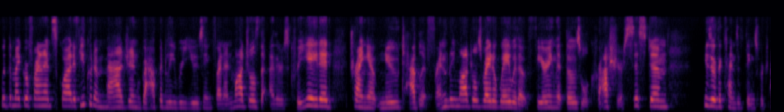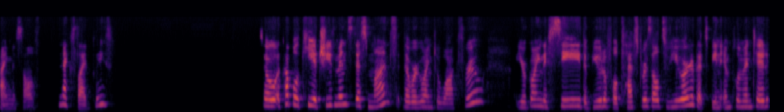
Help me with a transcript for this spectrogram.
with the micro front-end squad, if you could imagine rapidly reusing front-end modules that others created, trying out new tablet-friendly modules right away without fearing that those will crash your system, these are the kinds of things we're trying to solve. Next slide, please. So a couple key achievements this month that we're going to walk through. You're going to see the beautiful test results viewer that's been implemented,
